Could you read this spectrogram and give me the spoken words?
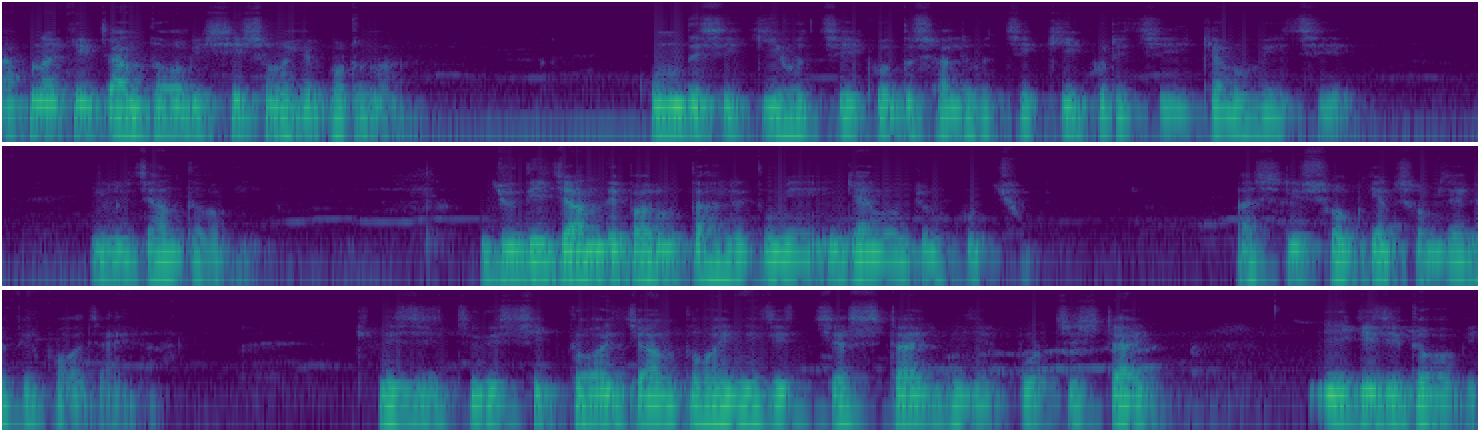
আপনাকে জানতে হবে সেই সময়কার ঘটনা। কোন দেশে কি হচ্ছে, কত সালে হচ্ছে, কি করেছে, কেন হয়েছে? এগুলো জানতে হবে। যদি জানতে পারো, তাহলে তুমি জ্ঞান অর্জন করছ। আসলে সব জ্ঞান সব জায়গাতেই পাওয়া যায় না। নিজে যদি শিখতে হয়, জানতে হয়, নিজের চেষ্টায়, নিজের প্রচেষ্টায় এগিয়ে যেতে হবে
